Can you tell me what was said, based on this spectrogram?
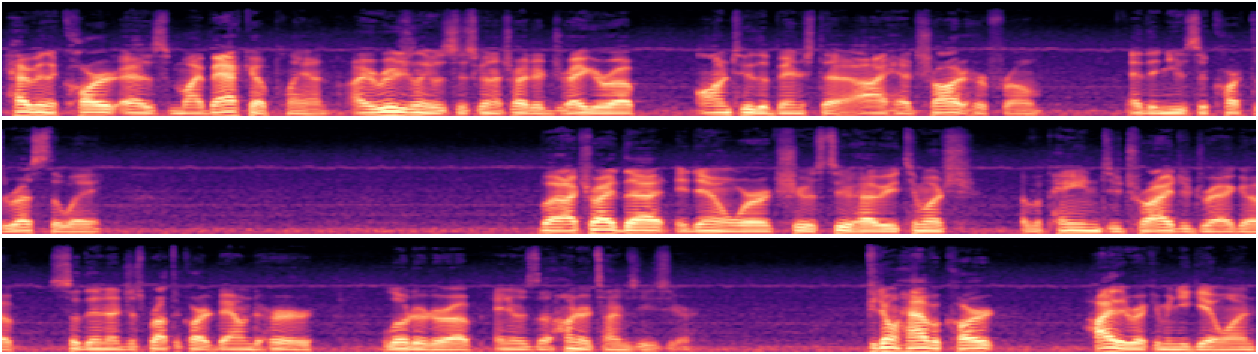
having the cart as my backup plan. I originally was just going to try to drag her up onto the bench that I had shot her from and then use the cart the rest of the way. But I tried that, it didn't work. She was too heavy, too much of a pain to try to drag up. So then I just brought the cart down to her, loaded her up, and it was a hundred times easier. If you don't have a cart, highly recommend you get one.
